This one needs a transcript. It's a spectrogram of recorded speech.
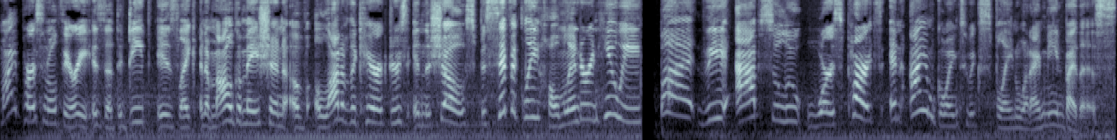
My personal theory is that the Deep is like an amalgamation of a lot of the characters in the show, specifically Homelander and Hughie, but the absolute worst parts, and I am going to explain what I mean by this.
